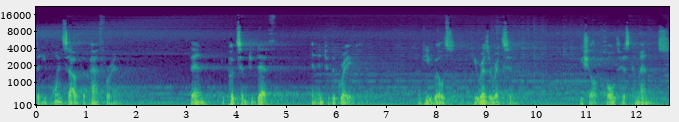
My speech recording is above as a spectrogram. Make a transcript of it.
Then he points out the path for him. Then he puts him to death and into the grave. When he wills, he resurrects him. He shall uphold his commandments.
